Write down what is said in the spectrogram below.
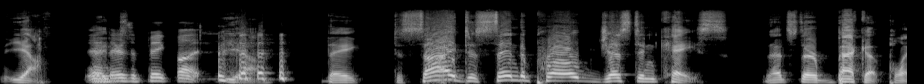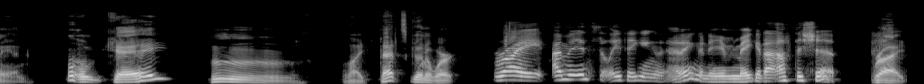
yeah, and there's a big but. yeah, they decide to send a probe just in case. That's their backup plan. Okay. Hmm. Like that's gonna work. Right. I'm instantly thinking that I ain't gonna even make it off the ship. Right.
